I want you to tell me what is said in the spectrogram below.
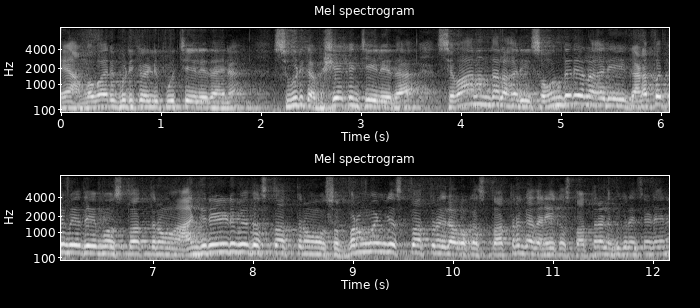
ఏ అమ్మవారి గుడికి వెళ్ళి పూజ చేయలేదా ఆయన? శివుడికి అభిషేకం చేయలేదా? శివానంద లహరి సౌందర్య లహరి గణపతి మీద ఏమో స్తోత్రం ఆంజనేయుడి మీద స్తోత్రం సుబ్రహ్మణ్య స్తోత్రం ఇలా ఒక స్తోత్రం కాదు అనేక స్తోత్రాలు ఎందుకు రాశాడు ఆయన?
